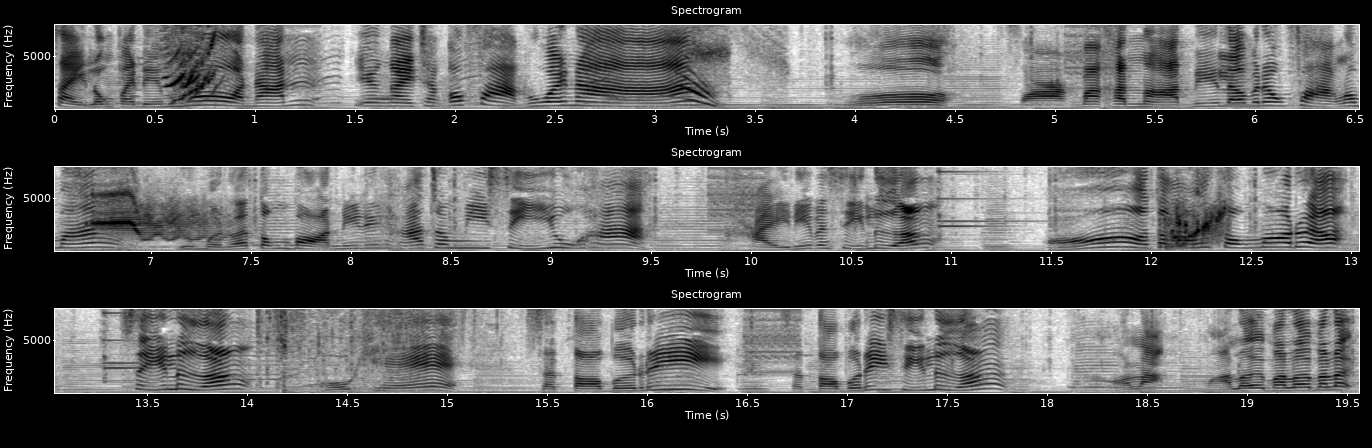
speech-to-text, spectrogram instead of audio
ใส่ลงไปในหม้อนั้น ยังไงฉันก็ฝากด้วยนะ เออ ฝากมาขนาดนี้แล้วไม่ต้องฝากแล้วมั้ง ดูเหมือนว่าตรงบอร์ดนี้นะคะ จะมีสีอยู่ค่ะ ไข่นี่เป็นสีเหลือง อ๋อ ต้องเอาให้ตรงหม้อด้วยอะสีเหลือง โอเค สตรอเบอรี่ สตรอเบอรี่สีเหลือง เอาละมาเลยมาเลยมาเลย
